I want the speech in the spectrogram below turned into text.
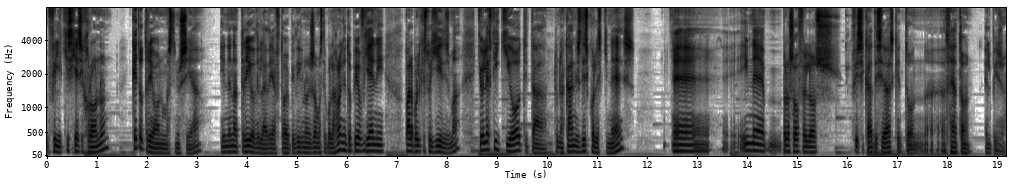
φιλική σχέση χρόνων και το τριών μας στην ουσία είναι ένα τρίο δηλαδή αυτό επειδή γνωριζόμαστε πολλά χρόνια το οποίο βγαίνει πάρα πολύ και στο γύρισμα. Και όλη αυτή η οικειότητα του να κάνεις δύσκολες σκηνές ε, είναι προς όφελος φυσικά της σειράς και των ε, θεατών ελπίζω.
